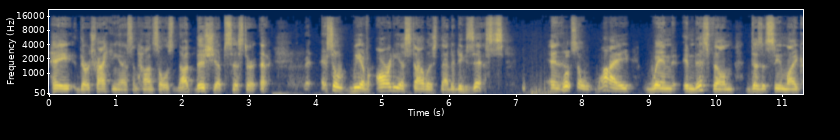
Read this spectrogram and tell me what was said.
"Hey, they're tracking us," and Han Solo's not this ship, sister. Uh, So we have already established that it exists. And Well- so why, when in this film, does it seem like,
